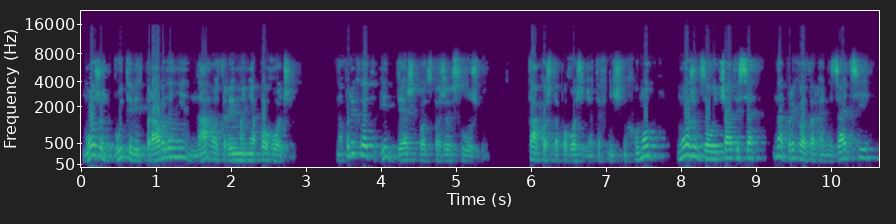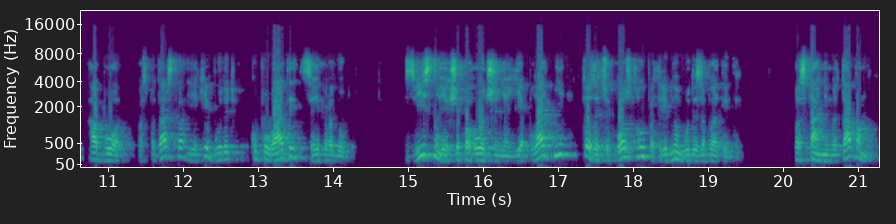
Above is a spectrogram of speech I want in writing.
можуть бути відправлені на отримання погоджень, наприклад, від Держпродспоживслужби. Також до погодження технічних умов можуть залучатися, наприклад, організації або господарства, які будуть купувати цей продукт. Звісно, якщо погодження є платні, то за цю послугу потрібно буде заплатити. Останнім етапом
